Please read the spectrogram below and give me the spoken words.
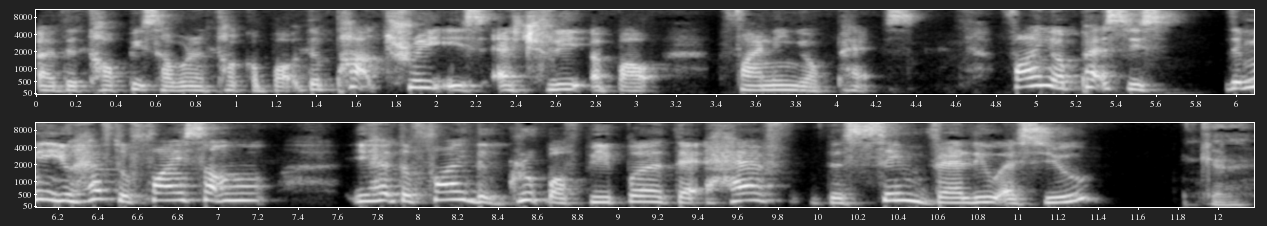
uh, the topics I want to talk about. The part three is actually about finding your pets. Find your pets is that means you have to find some you have to find the group of people that have the same value as you. Okay.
